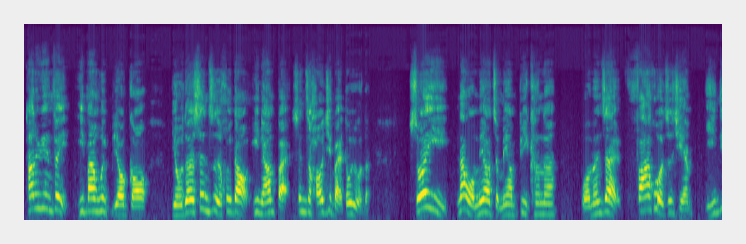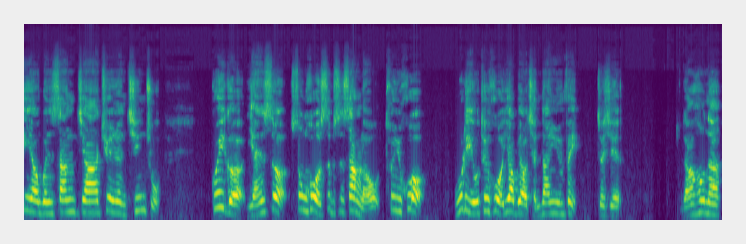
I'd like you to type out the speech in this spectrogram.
它的运费一般会比较高，有的甚至会到一两百，甚至好几百都有的。所以，那我们要怎么样避坑呢？我们在发货之前一定要跟商家确认清楚规格、颜色、送货是不是上楼、退货无理由退货要不要承担运费这些。然后呢？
